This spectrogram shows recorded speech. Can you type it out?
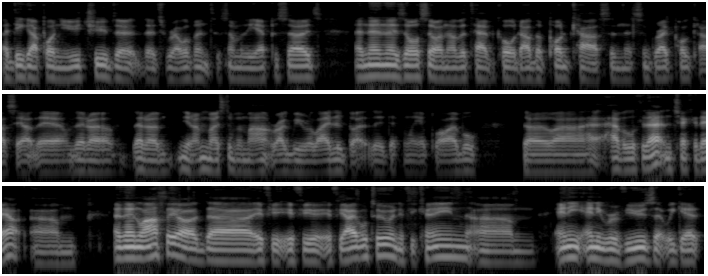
I dig up on YouTube that, that's relevant to some of the episodes. And then there's also another tab called Other Podcasts, and there's some great podcasts out there that are that are you know most of them aren't rugby related, but they're definitely applicable. So uh, have a look at that and check it out. Um, and then lastly, I'd uh, if you if you if you're able to and if you're keen, um, any any reviews that we get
